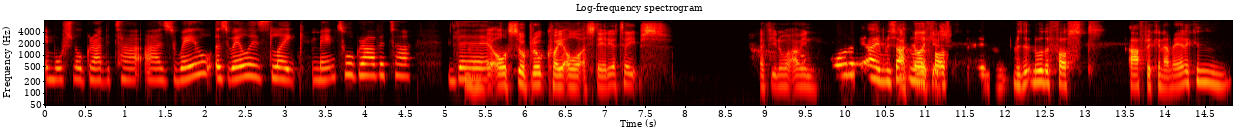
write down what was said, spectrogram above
emotional gravita as well as well as like mental gravita the Mhm. It also broke quite a lot of stereotypes, if you know what I mean. All right, was that feel no like the first? um, was it no the first African American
